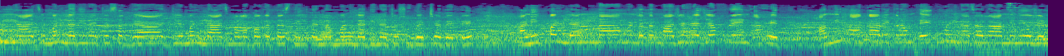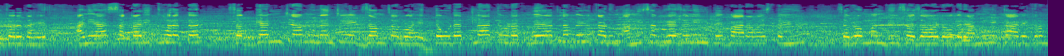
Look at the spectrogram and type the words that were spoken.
मी आज महिला दिनाच्या सगळ्या जे महिला आज मला बघत असतील त्यांना महिला दिनाच्या शुभेच्छा देते. आणि पहिल्यांदा म्हटलं तर माझ्या ह्या ज्या फ्रेंड आहेत आम्ही हा कार्यक्रम एक महिना झाला आम्ही नियोजन करत आहेत. आणि आज सकाळी खरं तर सगळ्यांच्या मुलांचे एक्झाम चालू आहेत. तेवढ्यातला तेवढ्यात वेळातला वेळ काढून आम्ही सगळेजणी इथे बारा वाजता येऊन सगळं मंदिर सजावट वगैरे आम्ही हे कार्यक्रम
